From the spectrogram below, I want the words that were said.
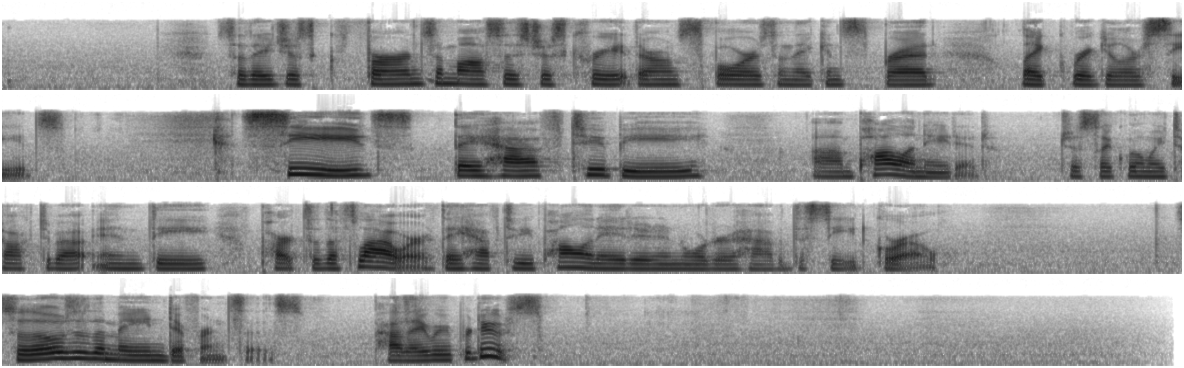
So they just, ferns and mosses just create their own spores and they can spread like regular seeds. Seeds, they have to be um, pollinated, just like when we talked about in the parts of the flower. They have to be pollinated in order to have the seed grow. So those are the main differences, how they reproduce.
